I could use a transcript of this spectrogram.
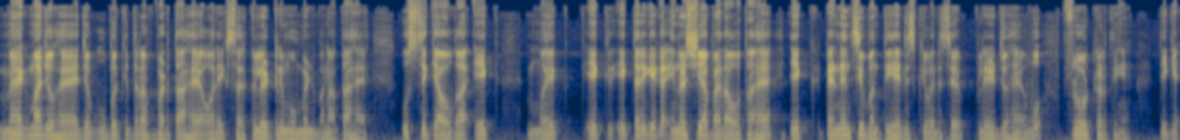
मैग्मा जो है, जब ऊपर की तरफ़ बढ़ता है और एक सर्कुलेटरी मूवमेंट बनाता है, उससे क्या होगा, एक एक एक एक तरीके का इनर्शिया पैदा होता है, एक टेंडेंसी बनती है, जिसकी वजह से प्लेट जो है वो फ्लोट करती हैं। ठीक है।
